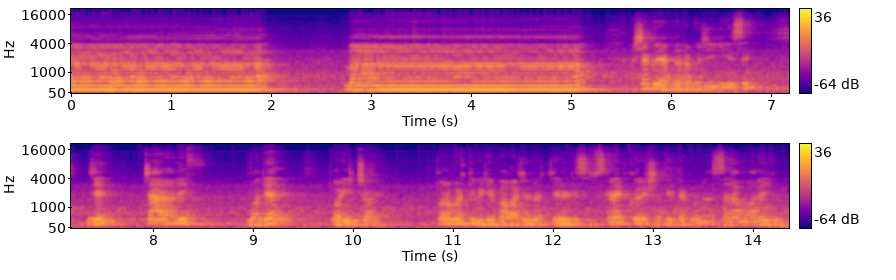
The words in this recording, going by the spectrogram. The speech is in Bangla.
আশা করি আপনারা বুঝে গিয়েছেন যে চার আলিফ মদের পরিচয়। পরবর্তী ভিডিও পাওয়ার জন্য চ্যানেলটি সাবস্ক্রাইব করে সাথে থাকুন। আসসালামু আলাইকুম।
